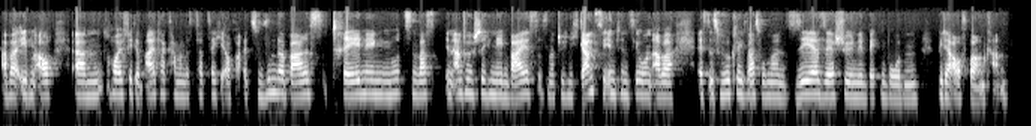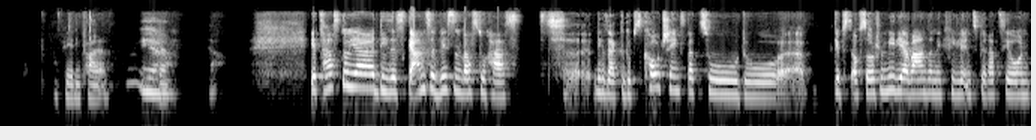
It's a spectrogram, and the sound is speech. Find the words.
aber eben auch ähm, häufig im Alltag kann man das tatsächlich auch als wunderbares Training nutzen, was in Anführungsstrichen nebenbei ist. Das ist natürlich nicht ganz die Intention, aber es ist wirklich was, wo man sehr, sehr schön den Beckenboden wieder aufbauen kann. Auf jeden Fall. ja. ja. Jetzt hast du ja dieses ganze Wissen, was du hast. Wie gesagt, du gibst Coachings dazu, du äh, gibst auf Social Media wahnsinnig viele Inspirationen.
